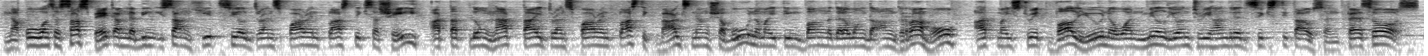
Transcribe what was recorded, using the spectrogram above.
Nakuha sa suspect ang labing isang heat-sealed transparent plastic sachet at tatlong not-tied transparent plastic bags ng shabu na may timbang na 200 gramo at may street value na 1,360,000 pesos.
